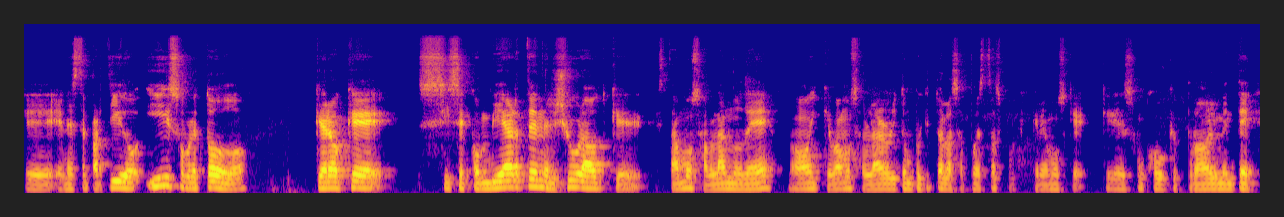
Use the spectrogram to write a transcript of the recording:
eh, en este partido y sobre todo, creo que si se convierte en el shootout que estamos hablando de, ¿no? Y que vamos a hablar ahorita un poquito de las apuestas porque creemos que, es un juego que probablemente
